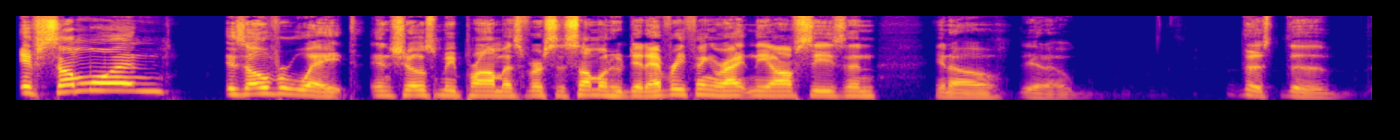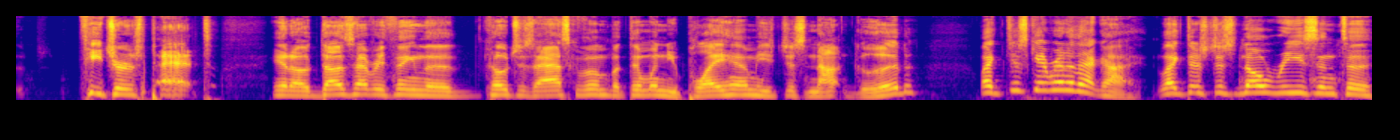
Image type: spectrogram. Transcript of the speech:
if someone is overweight and shows me promise versus someone who did everything right in the offseason, you know, you know, the the teacher's pet, you know, does everything the coaches ask of him, but then when you play him, he's just not good. Like just get rid of that guy. Like there's just no reason to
